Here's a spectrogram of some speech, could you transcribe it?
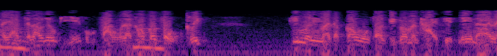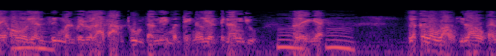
พยายามจะเล่าเรื่องผีให้ผมฟัง แล้วเขาก็ส่งคลิป ที่มันมาจากกล้องวงจรปิดว่ามันถ่ายติดนี่นะในห้องเรียนซึ่งมันเป็นเวลาสามทุ่มตอนนี้เหมือนเด็กนักเรียนไปนั่งอยู่มอะไรอย่างเงี้ยอืม แล้วก็ระหว่างที่เล่ากัน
